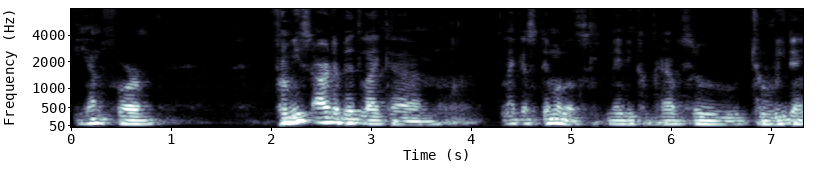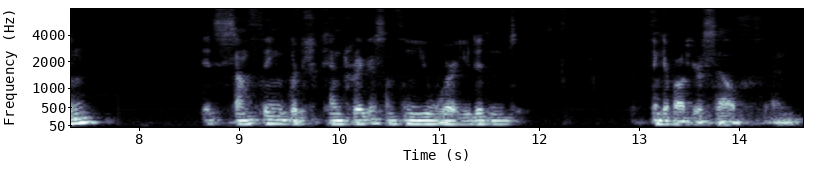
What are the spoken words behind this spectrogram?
Yeah, and for for me, it's art a bit like um, like a stimulus, maybe compared to to reading. It's something which can trigger something you where you didn't think about yourself, and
